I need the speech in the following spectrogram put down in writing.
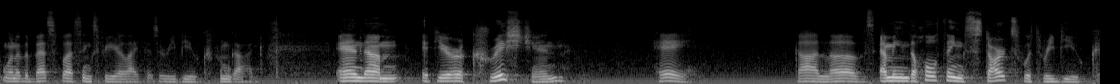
one of the best blessings for your life is a rebuke from God. And um, if you're a Christian, hey, God loves. I mean, the whole thing starts with rebuke.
